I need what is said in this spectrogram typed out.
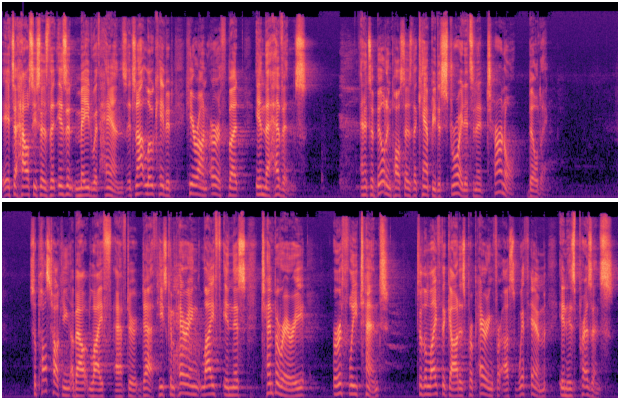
It's a house, he says, that isn't made with hands. It's not located here on earth, but in the heavens. And it's a building, Paul says, that can't be destroyed. It's an eternal building. So, Paul's talking about life after death. He's comparing life in this temporary earthly tent to the life that God is preparing for us with Him in His presence.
